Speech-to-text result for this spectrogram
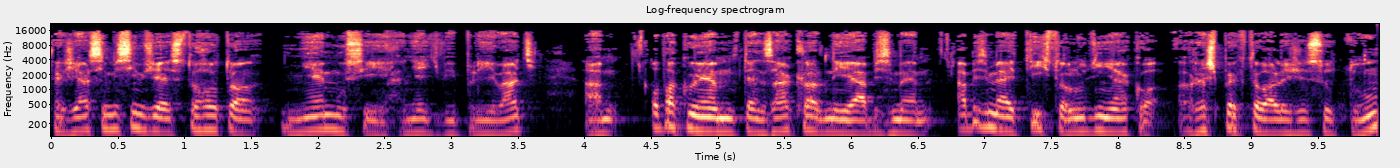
Takže ja si myslím, že z tohoto nemusí hneď vyplývať. A opakujem, ten základný aby sme, aby sme aj týchto ľudí nejako rešpektovali, že sú tu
